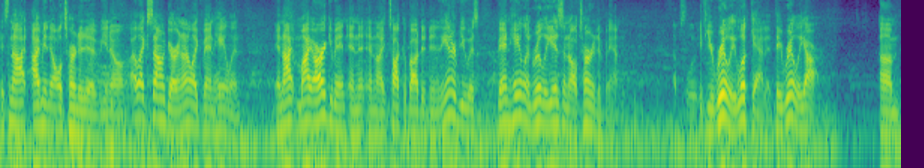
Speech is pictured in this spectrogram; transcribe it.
it's not. I'm an alternative, you know. I like Soundgarden. I don't like Van Halen, and I my argument, and, and I talk about it in the interview, is Van Halen really is an alternative band Absolutely. if you really look at it, they really are. Um,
